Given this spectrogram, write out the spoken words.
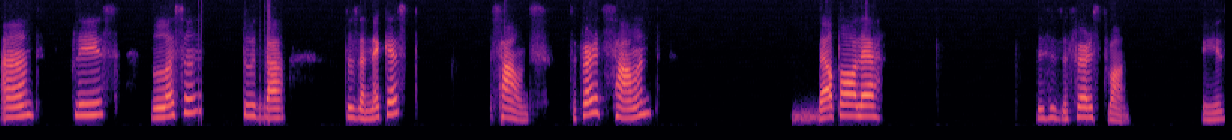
and please listen to the to the next sounds. The first sound بطلة. This is the first one. Is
